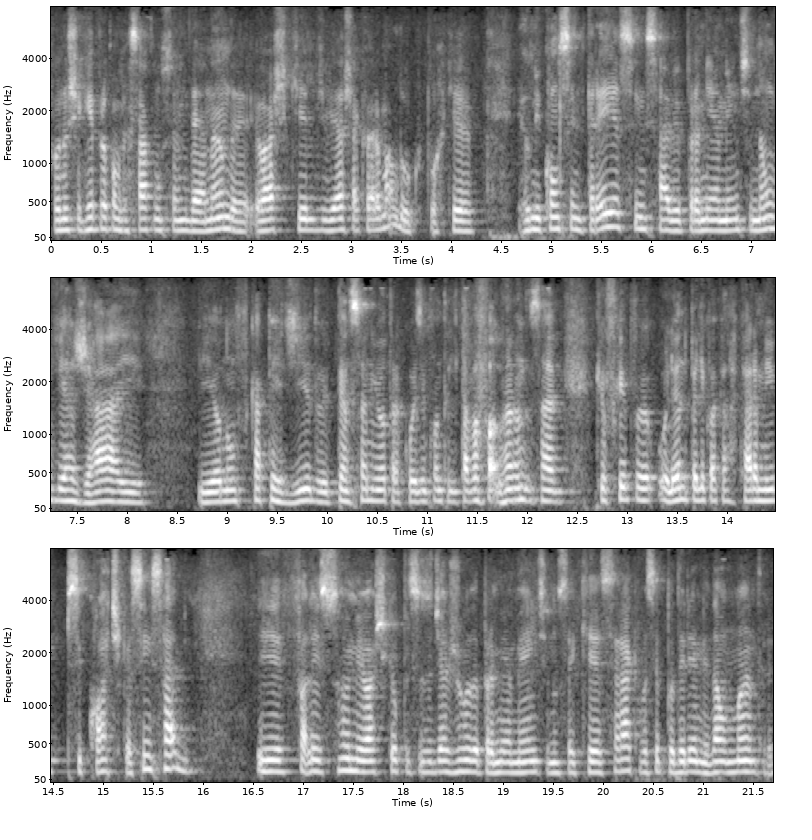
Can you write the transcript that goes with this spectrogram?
quando eu cheguei para conversar com o Swami Dayananda, eu acho que ele devia achar que eu era maluco, porque eu me concentrei assim, sabe, para minha mente não viajar e, e eu não ficar perdido e pensando em outra coisa enquanto ele estava falando, sabe? Que eu fiquei olhando para ele com aquela cara meio psicótica, assim, sabe? E falei, Swami, eu acho que eu preciso de ajuda para minha mente, não sei o quê. Será que você poderia me dar um mantra?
